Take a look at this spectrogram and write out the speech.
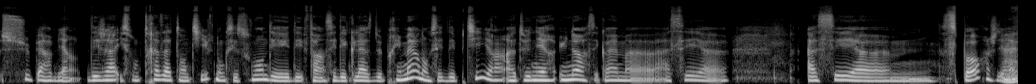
super bien. Déjà, ils sont très attentifs. Donc, c'est souvent des, des, enfin, c'est des classes de primaire, donc c'est des petits. hein. À tenir une heure, c'est quand même euh, assez, euh, assez euh, sport, je dirais.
